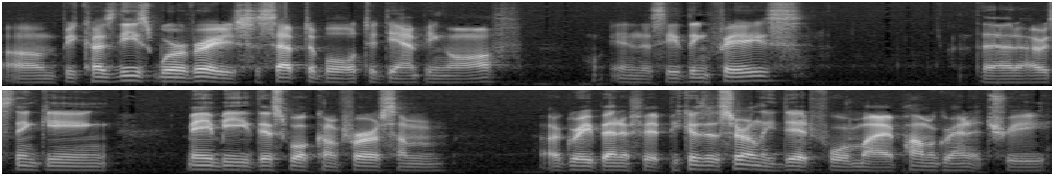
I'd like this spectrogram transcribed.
um, because these were very susceptible to damping off in the seedling phase that I was thinking maybe this will confer some a great benefit because it certainly did for my pomegranate tree.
